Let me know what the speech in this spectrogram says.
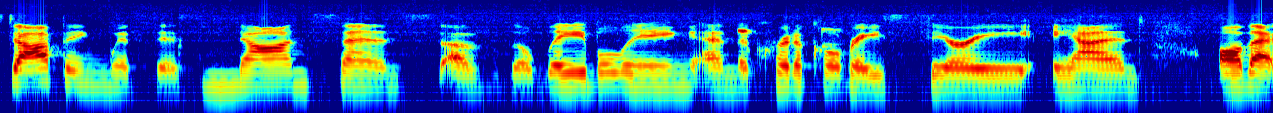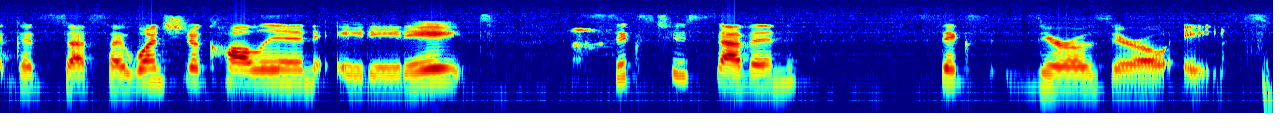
stopping with this nonsense of the labeling and the critical race theory and all that good stuff. So I want you to call in 888 627 6008.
